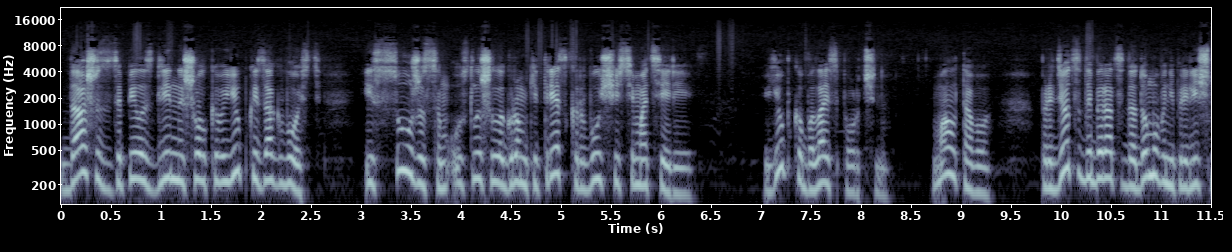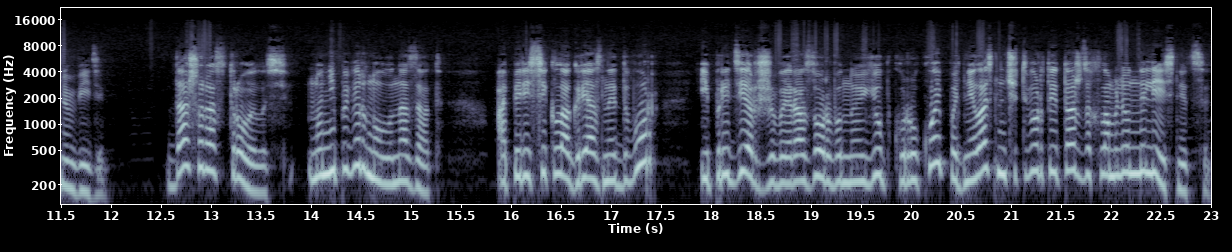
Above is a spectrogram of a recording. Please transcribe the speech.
Даша зацепилась длинной шелковой юбкой за гвоздь и с ужасом услышала громкий треск рвущейся материи. Юбка была испорчена. Мало того, придется добираться до дома в неприличном виде. Даша расстроилась, но не повернула назад, а пересекла грязный двор и, придерживая разорванную юбку рукой, поднялась на четвертый этаж захламленной лестницы,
